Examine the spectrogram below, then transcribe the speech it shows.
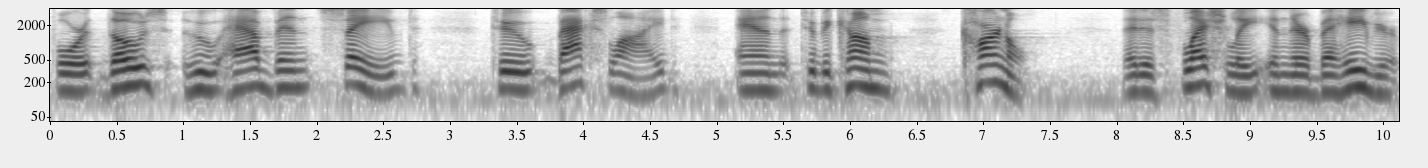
for those who have been saved to backslide and to become carnal, that is, fleshly in their behavior.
